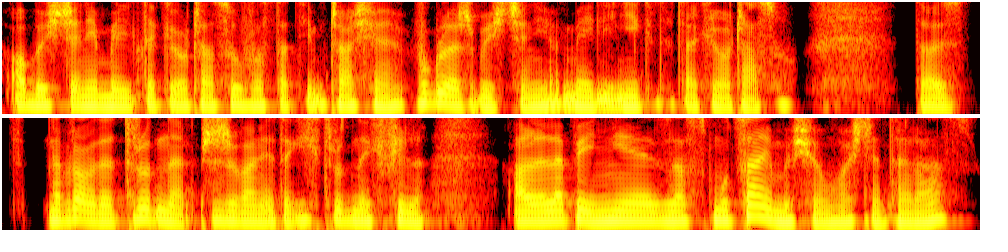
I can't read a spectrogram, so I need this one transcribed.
Obyście nie mieli takiego czasu w ostatnim czasie, w ogóle żebyście nie mieli nigdy takiego czasu. To jest naprawdę trudne przeżywanie takich trudnych chwil, ale lepiej nie zasmucajmy się właśnie teraz.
